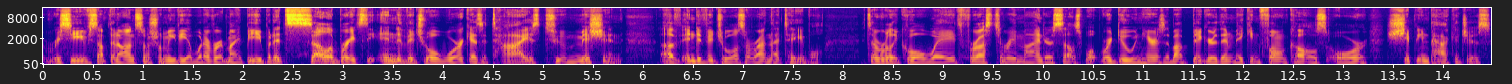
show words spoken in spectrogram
received something on social media, whatever it might be. But it celebrates the individual work as it ties to mission of individuals around that table it's a really cool way for us to remind ourselves what we're doing here is about bigger than making phone calls or shipping packages.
